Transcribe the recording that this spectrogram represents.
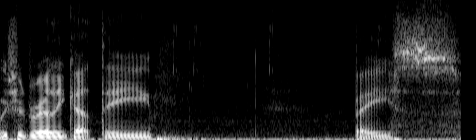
We should really get the base.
